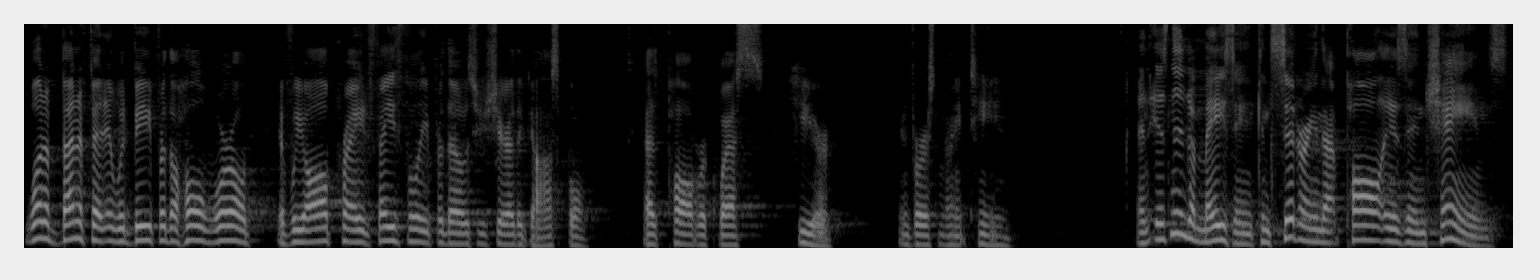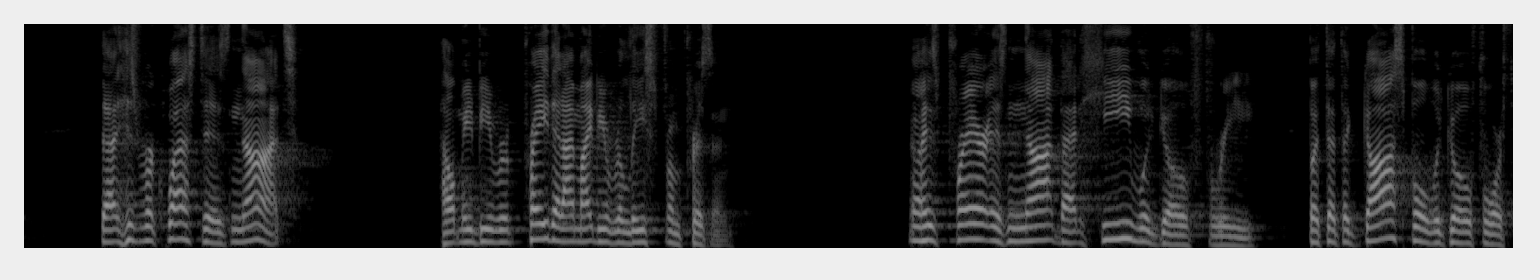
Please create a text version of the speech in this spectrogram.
What a benefit it would be for the whole world if we all prayed faithfully for those who share the gospel, as Paul requests here in verse 19. And isn't it amazing, considering that Paul is in chains, that his request is not, help me be, pray that I might be released from prison. No, his prayer is not that he would go free, but that the gospel would go forth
